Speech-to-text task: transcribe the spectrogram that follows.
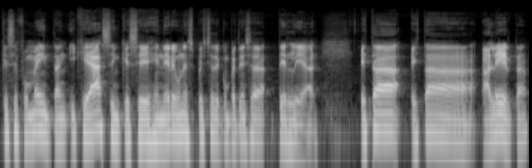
que se fomentan y que hacen que se genere una especie de competencia desleal. Esta, esta alerta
